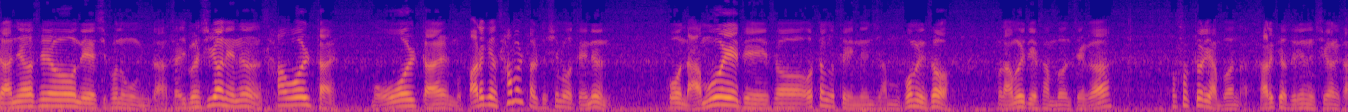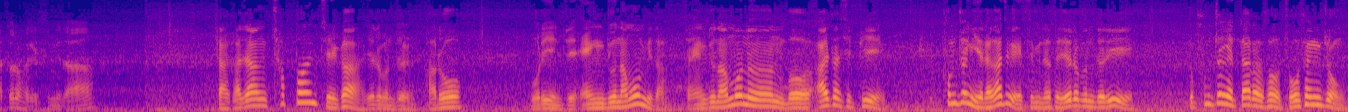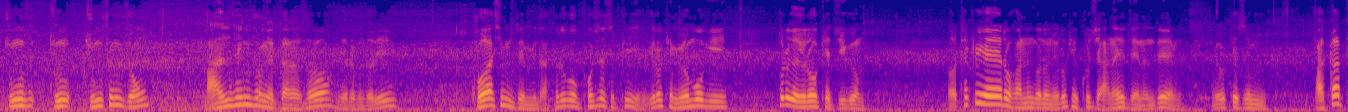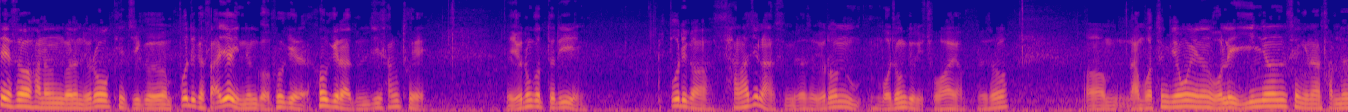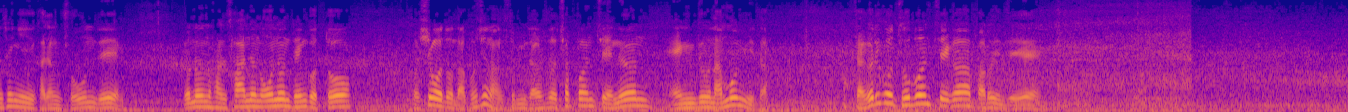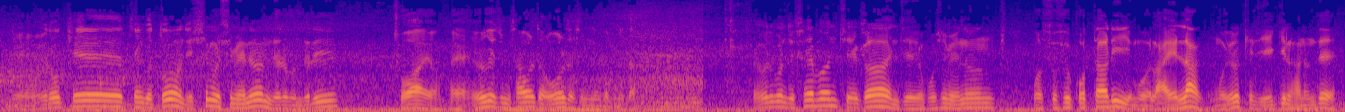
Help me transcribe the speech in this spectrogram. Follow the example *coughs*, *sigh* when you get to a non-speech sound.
자, 안녕하세요. 네, 지퍼노무입니다. 자, 이번 시간에는 4월달, 뭐 5월달, 뭐 빠르게는 3월달도 심어도 되는 그 나무에 대해서 어떤 것들이 있는지 한번 보면서 그 나무에 대해서 한번 제가 속속들이 한번 가르쳐 드리는 시간을 갖도록 하겠습니다. 자, 가장 첫 번째가 여러분들 바로 우리 이제 앵두나무입니다. 자, 앵두나무는 뭐 알다시피 품종이 여러 가지가 있습니다. 그래서 여러분들이 그 품종에 따라서 조생종, 중, 중, 중생종, 만생종에 따라서 여러분들이 구하시면 됩니다. 그리고 보시다시피 이렇게 묘목이 뿌리가 이렇게 지금 어, 택배로 가는 거는 이렇게 굳이 안 해도 되는데 이렇게 지금 바깥에서 하는 거는 이렇게 지금 뿌리가 쌓여 있는 거 흙이, 흙이라든지 상토에 이런 것들이 뿌리가 상하지는 않습니다. 그래서 이런 모종들이 좋아요. 그래서 어, 나무 같은 경우에는 원래 2년생이나 3년생이 가장 좋은데 이런 한 4년, 5년 된 것도 뭐 심어도 나쁘진 않습니다. 그래서 첫 번째는 앵두나무입니다. 자, 그리고 두 번째가 바로 이제 예, 이렇게 된 것도 이제 심으시면은 여러분들이 좋아요. 예, 여기 지금 4월달, 5월달 심는 겁니다. 자, 그리고 이제 세 번째가 이제 보시면은 뭐 수수꽃다리, 뭐 라일락, 뭐 이렇게 이제 얘기를 하는데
